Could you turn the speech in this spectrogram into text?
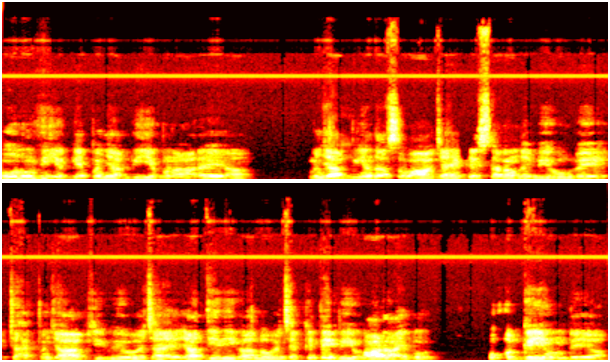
ਉਹਨੂੰ ਵੀ ਅੱਗੇ ਪੰਜਾਬੀ ਅਪਣਾ ਰਹੇ ਆ। ਪੰਜਾਬੀਆਂ ਦਾ ਸੁਭਾਅ ਚਾਹੇ ਕਿਸ ਤਰ੍ਹਾਂ ਦਾ ਵੀ ਹੋਵੇ, ਚਾਹੇ ਪੰਜਾਬ 'ਚ ਵੀ ਹੋਵੇ, ਚਾਹੇ ਆਜ਼ਾਦੀ ਦੀ ਗੱਲ ਹੋਵੇ, ਚਾਹੇ ਕਿਤੇ ਵੀ ਹੜ੍ਹ ਆਏ ਹੋਣ, ਉਹ ਅੱਗੇ ਹੀ ਹੁੰਦੇ ਆ।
